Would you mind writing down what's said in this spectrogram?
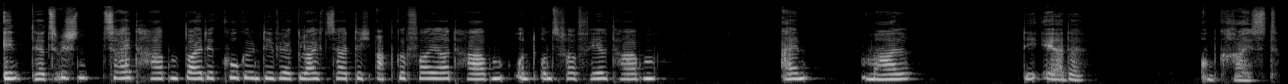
In der Zwischenzeit haben beide Kugeln, die wir gleichzeitig abgefeuert haben und uns verfehlt haben, einmal die Erde umkreist.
